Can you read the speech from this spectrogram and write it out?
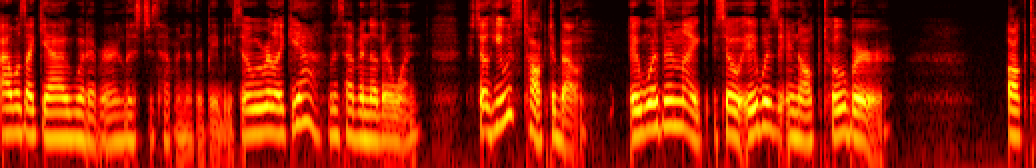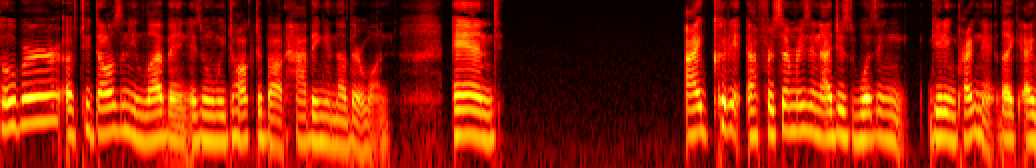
I was like, yeah, whatever. Let's just have another baby. So we were like, yeah, let's have another one. So he was talked about. It wasn't like, so it was in October. October of 2011 is when we talked about having another one. And I couldn't, uh, for some reason, I just wasn't getting pregnant. Like, I,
